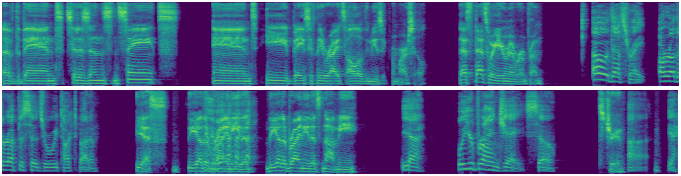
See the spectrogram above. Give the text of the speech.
of the band Citizens and Saints, and he basically writes all of the music for Mars Hill. That's that's where you remember him from. Oh, that's right. Our other episodes where we talked about him. Yes, the other Brian E. That the other Brian E. That's not me. Yeah. Well, you're Brian J. So It's true. uh, yeah.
